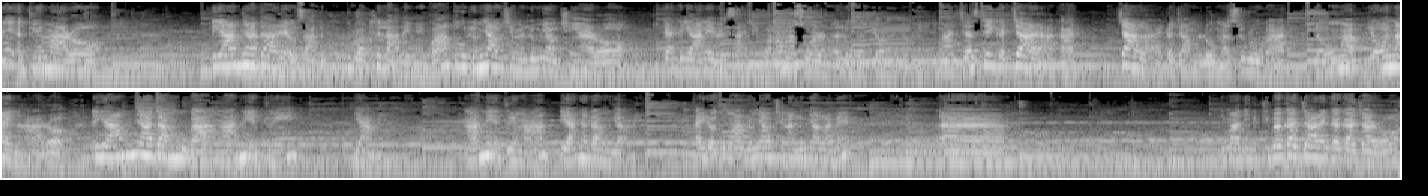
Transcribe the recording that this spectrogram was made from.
နှစ်အတွင်းမှာတော့တရားမျှတတဲ့ဥစ္စာတစ်ခုခုတော့ဖြစ်လာနိုင်မယ်ကွာသူလွတ်မြောက်ခြင်းမလွတ်မြောက်ခြင်းကတော့ကံတရားနဲ့ပဲဆိုင်နေပေါ့နော်မဆူကတော့အဲ့လိုပဲပြောလိုက်တော့မယ်ဒီမှာ justice ကကြတာကကြလာတဲ့အတွက်ကြောင့်မလို့မဆူတို့ကလုံးဝပြောနိုင်တာကတော့တရားမျှတမှုက9နှစ်အတွင်းရမယ်9နှစ်အတွင်းမှာတရားမျှတမှုရမယ်အဲ့တော့သူမလွတ်မြောက်ခြင်းလားလွတ်မြောက်လာမယ်အာဒီမှာဒီဒီဘက်ကကြားတဲ့ကက်ကကြတော့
